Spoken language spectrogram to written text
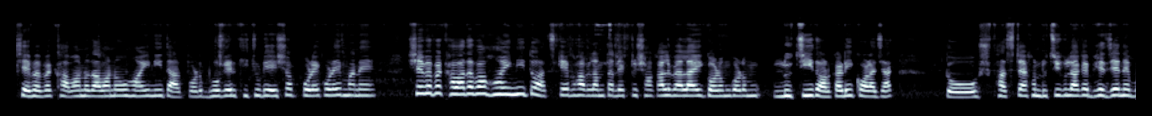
সেভাবে খাওয়ানো দাওয়ানো হয়নি তারপর ভোগের খিচুড়ি এসব করে করে মানে সেভাবে খাওয়া দাওয়া হয়নি তো আজকে ভাবলাম তাহলে একটু সকালবেলায় গরম গরম লুচি তরকারি করা যাক। তো ফার্স্টে এখন লুচিগুলো আগে ভেজে নেব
